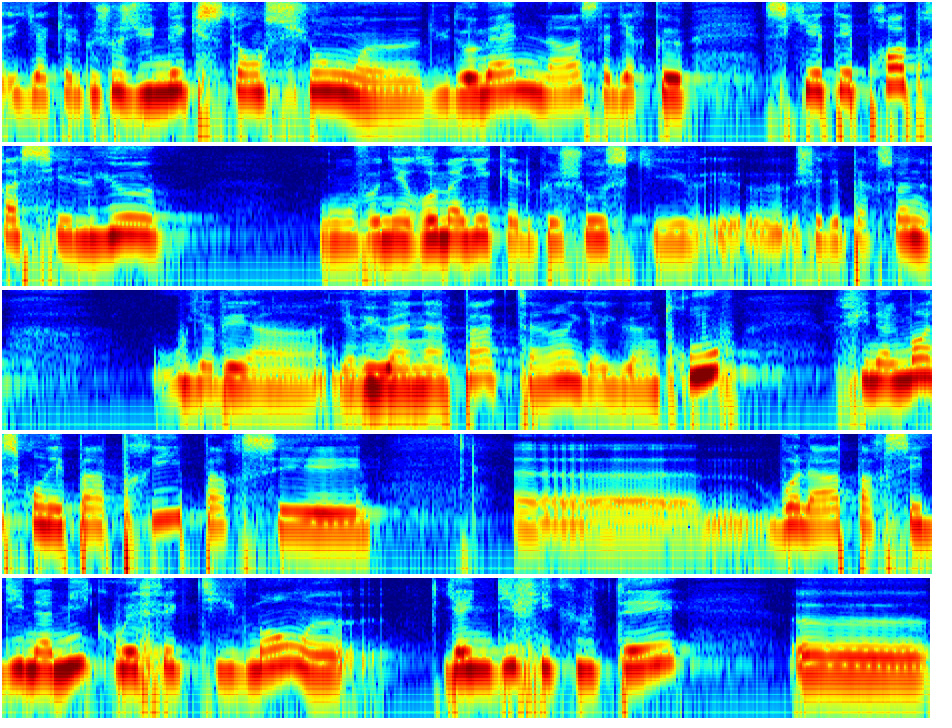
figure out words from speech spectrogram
il y a quelque chose d'une extension du domaine là, c'est-à-dire que ce qui était propre à ces lieux où on venait remailler quelque chose qui, chez des personnes où il y avait, eu un impact, hein, il y a eu un trou, finalement, est-ce qu'on n'est pas pris par ces, euh, voilà, par ces dynamiques où effectivement euh, il y a une difficulté euh,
